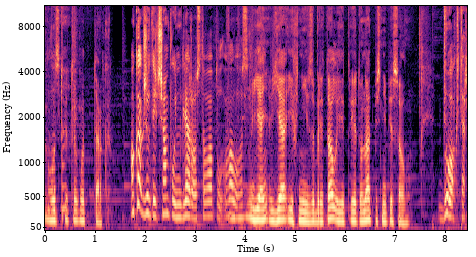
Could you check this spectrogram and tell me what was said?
вот это вот так. А как же эти шампунь для роста волос? Я, я их не изобретал и эту надпись не писал. Доктор.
